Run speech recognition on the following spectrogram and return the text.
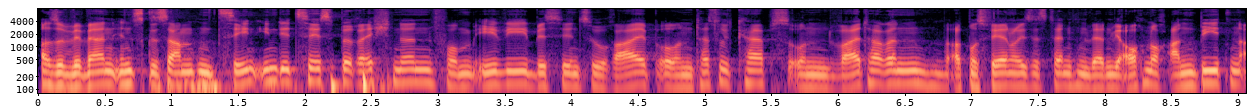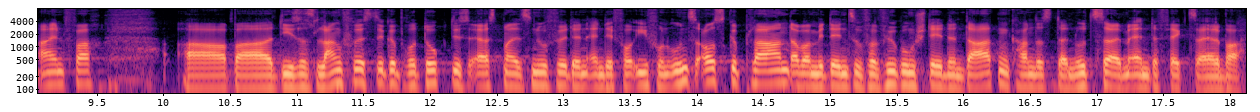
Also wir werden insgesamt zehn Indizes berechnen, vom EWI bis hin zu RIPE und Tesselcaps und weiteren Atmosphärenresistenten werden wir auch noch anbieten einfach. Aber dieses langfristige Produkt ist erstmals nur für den NDVI von uns ausgeplant, aber mit den zur Verfügung stehenden Daten kann das der Nutzer im Endeffekt selber.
